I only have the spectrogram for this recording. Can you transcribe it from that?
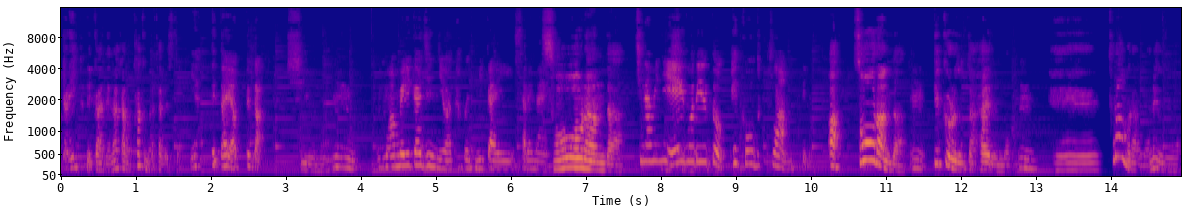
ガリって感じで中の角が食べてた？やってた、やってた。シールの。うん。もうアメリカ人には多分理解されない。そうなんだ。ちなみに英語で言うと、pickled plum っていう。あ、そうなんだ。うんピクルドって入るんだ。うん。へえ。プラムなんだね、梅は。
